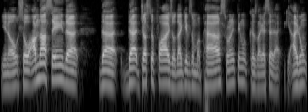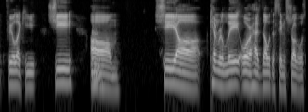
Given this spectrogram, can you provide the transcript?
You know, so I'm not saying that that that justifies or that gives him a pass or anything. Because like I said, I, I don't feel like he she um she uh can relate or has dealt with the same struggles.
